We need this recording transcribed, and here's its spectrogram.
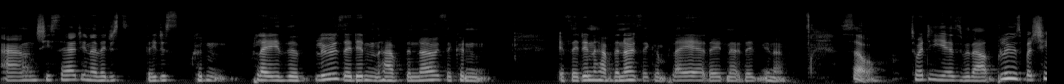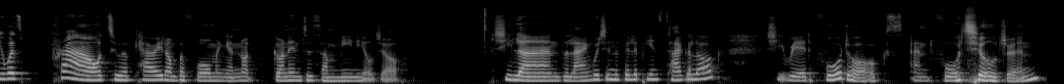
and she said, you know, they just they just couldn't play the blues. They didn't have the notes. They couldn't. If they didn't have the notes, they couldn't play it. They'd know, they you know. So 20 years without blues, but she was proud to have carried on performing and not gone into some menial job. She learned the language in the Philippines, Tagalog. She reared four dogs and four children.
